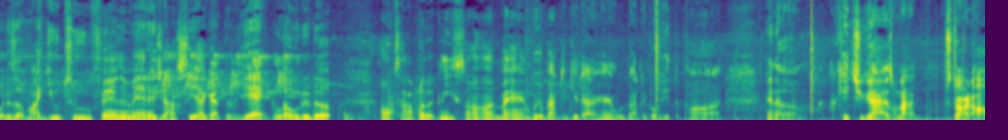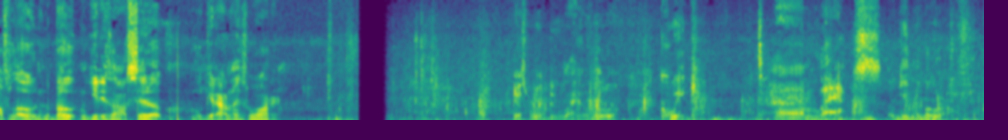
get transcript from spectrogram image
What is up, my YouTube family, man? As y'all see, I got the yak loaded up on top of the Nissan, man. We're about to get out here and we're about to go hit the pond. And um, I'll catch you guys when I start offloading the boat and get this all set up. We'll get out in this water. Guess we'll do like a little quick time lapse of getting the boat off.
